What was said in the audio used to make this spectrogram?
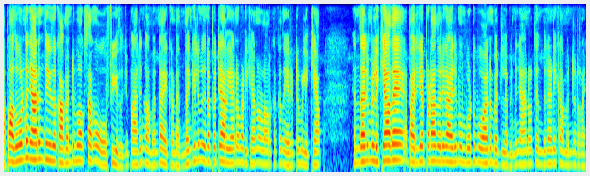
അപ്പോൾ അതുകൊണ്ട് ഞാൻ എന്ത് ചെയ്തു കമന്റ് ബോക്സ് അങ്ങ് ഓഫ് ചെയ്തു. ഇപ്പോൾ ആരും കമന്റ് അയക്കണ്ട. എന്തെങ്കിലും ഇതിനെപ്പറ്റി അറിയാനോ പഠിക്കാനോ ഉള്ളവർക്കൊക്കെ നേരിട്ട് വിളിക്കാം. എന്തായാലും വിളിക്കാതെ പരിചയപ്പെടാതെ ഒരു കാര്യം മുമ്പോട്ട് പോകാനും പറ്റില്ല. പിന്നെ ഞാനോർത്ത് എന്തിനാണ് ഈ കമന്റ് ഇടണേ?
